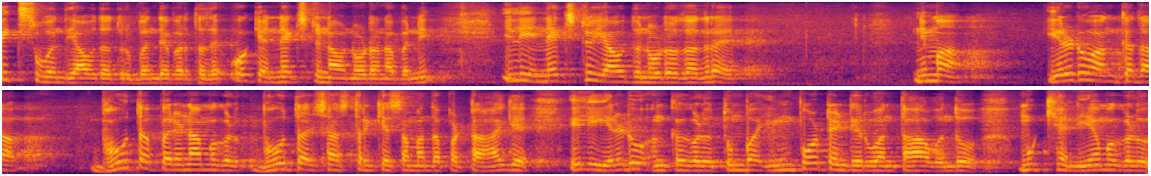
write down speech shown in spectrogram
ಪಿಕ್ಸ್ ಒಂದು ಯಾವುದಾದ್ರೂ ಬಂದೇ ಬರ್ತದೆ. ಓಕೆ, ನೆಕ್ಸ್ಟ್ ನಾವು ನೋಡೋಣ ಬನ್ನಿ. ಇಲ್ಲಿ ನೆಕ್ಸ್ಟ್ ಯಾವುದು ನೋಡೋದಂದರೆ, ನಿಮ್ಮ ಎರಡು ಅಂಕದ ಭೌತ ಪರಿಣಾಮಗಳು ಭೌತಶಾಸ್ತ್ರಕ್ಕೆ ಸಂಬಂಧಪಟ್ಟ ಹಾಗೆ ಇಲ್ಲಿ ಎರಡು ಅಂಕಗಳು ತುಂಬ ಇಂಪಾರ್ಟೆಂಟ್ ಇರುವಂತಹ ಒಂದು ಮುಖ್ಯ ನಿಯಮಗಳು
